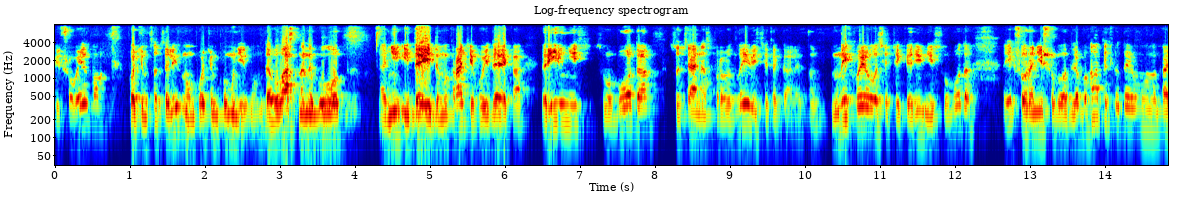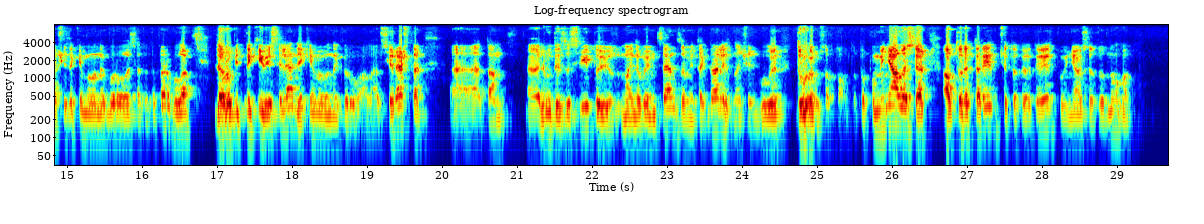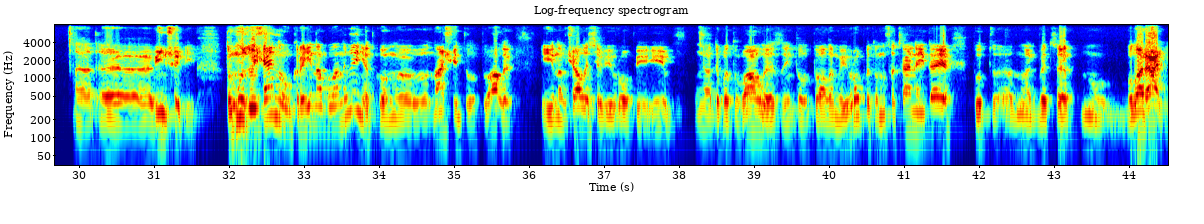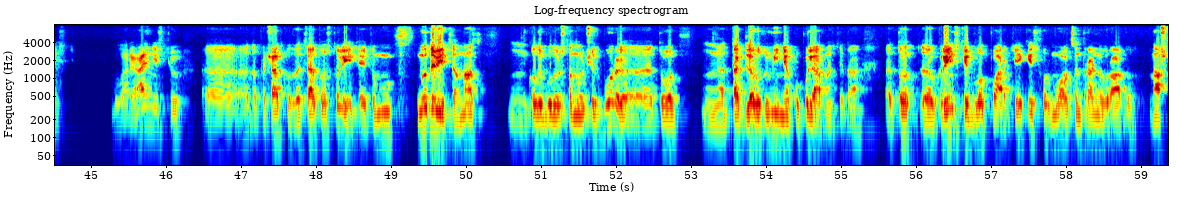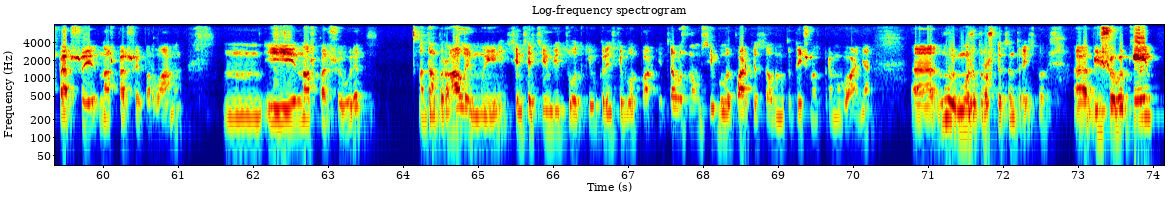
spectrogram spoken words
більшовизмом, потім соціалізмом, потім комунізмом, де власне не було ні ідеї демократії, бо ідея яка рівність, свобода, соціальна справедливість і так далі. То в них виявилося тільки рівність, свобода. Якщо раніше була для багатих людей, умовно кажучи, з якими вони боролися, то тепер була для робітників і селян, якими вони керували. А всі решта е, там е, люди з освітою, з майновим цензом і так далі, значить, були другим сортом. Тобто помінялося авторитаризм чи тоталітаризм помінявся з одного в інший бік. Тому, звичайно, Україна була не винятком. Е, Наші інтелектуали і навчалися в Європі, і е, дебатували з інтелектуалами Європи. Тому соціальна ідея тут е, ну, якби це ну, була реальність. Була реальністю е, до початку ХХ століття. І тому, ну дивіться, в нас, коли були установчі збори, е, то так для розуміння популярності, да, е, то е, український блок партії, який сформував Центральну Раду, наш перший, наш перший парламент і наш перший уряд. Набрали ми 77% український блок партії. Це в основному всі були партії соціал-демократичного спрямування, е, ну і може трошки центристського. Е, більшовики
